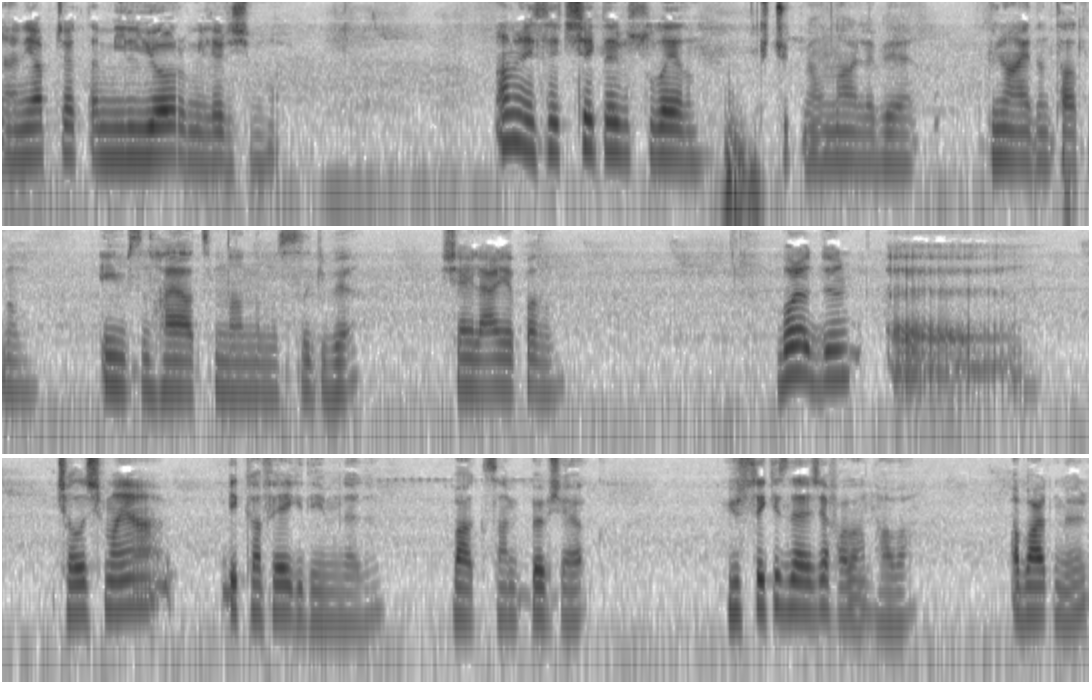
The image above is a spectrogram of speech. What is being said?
Yani yapacak da milyar milyar işim var. Ama neyse çiçekleri bir sulayalım. Küçük bir onlarla bir günaydın tatlım, iyi misin hayatımın anlaması gibi şeyler yapalım. Bu arada dün e, çalışmaya bir kafeye gideyim dedim. Bak sen böyle bir şey yok. 108 derece falan hava. Abartmıyorum.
